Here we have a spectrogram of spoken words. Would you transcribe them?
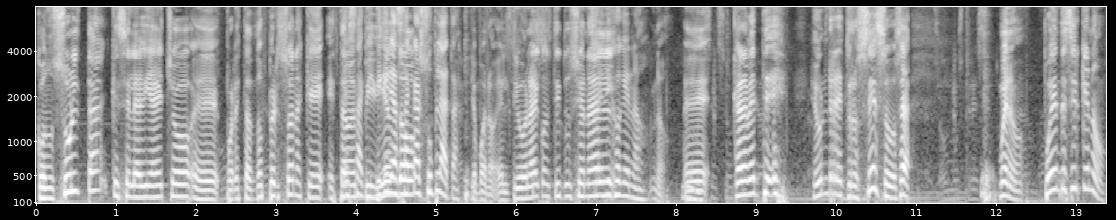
consulta que se le había hecho eh, por estas dos personas que estaban pidiendo... Que sacar su plata. bueno, el Tribunal Constitucional... dijo que no. No. Eh, claramente es un retroceso. O sea, bueno, Pueden decir que no,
